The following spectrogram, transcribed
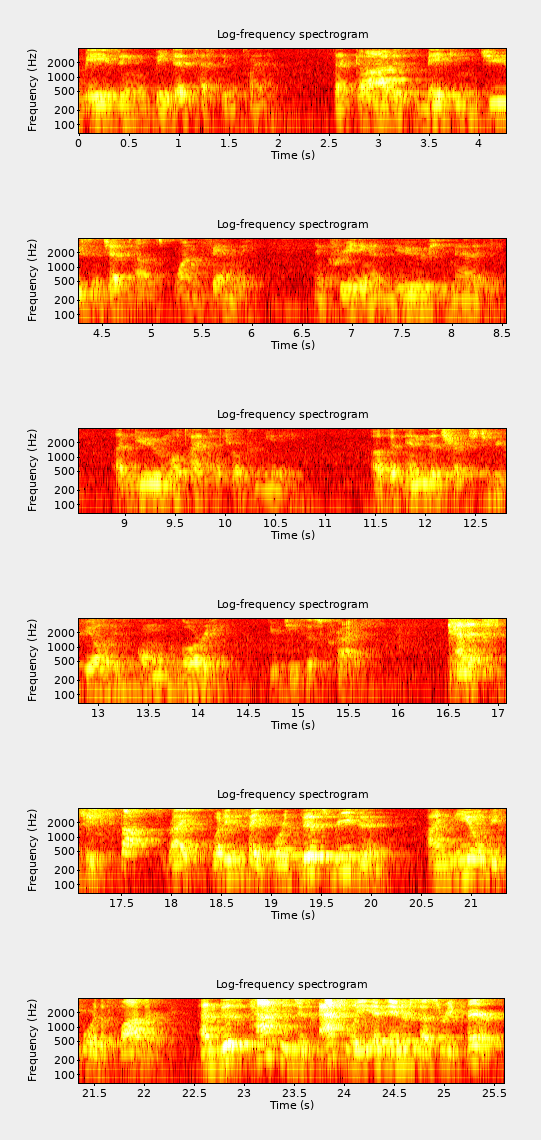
amazing beta testing plan, that God is making Jews and Gentiles one family and creating a new humanity, a new multicultural community of the, in the church to reveal his own glory through Jesus Christ. And it's, he stops, right? What does he say? For this reason, I kneel before the Father and this passage is actually an intercessory prayer.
